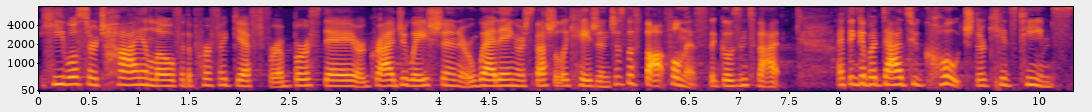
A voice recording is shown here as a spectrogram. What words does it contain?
he will search high and low for the perfect gift for a birthday or graduation or wedding or special occasion, just the thoughtfulness that goes into that. I think about dads who coach their kids' teams,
